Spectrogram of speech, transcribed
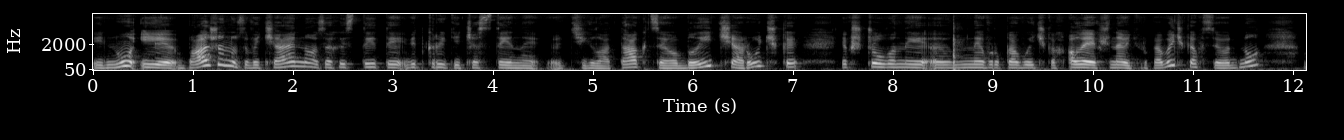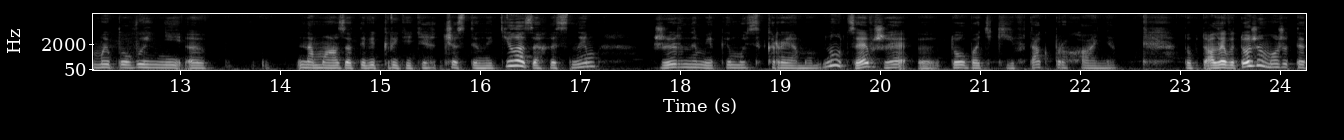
Ну і бажано, звичайно, захистити відкриті частини тіла. Так, Це обличчя, ручки, якщо вони не в рукавичках, але якщо навіть в рукавичках, все одно ми повинні намазати відкриті частини тіла захисним жирним якимось кремом. Ну, це вже до батьків, так, прохання. Тобто, Але ви теж можете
